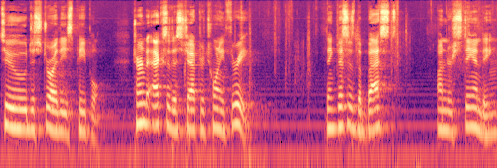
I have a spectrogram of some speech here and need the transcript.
to destroy these people. Turn to Exodus chapter 23. I think this is the best understanding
